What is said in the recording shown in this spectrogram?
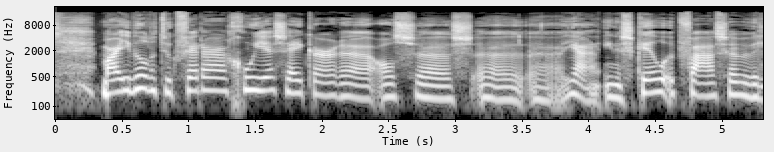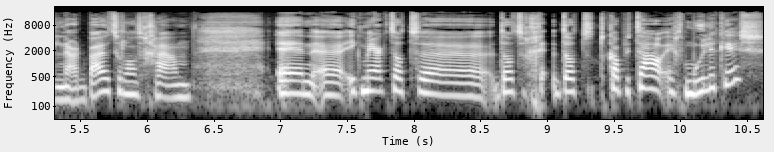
maar je wil natuurlijk verder groeien, zeker als ja, in een scale-up fase. We willen naar het buitenland gaan. En ik merk dat, dat, dat het kapitaal echt moeilijk is.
